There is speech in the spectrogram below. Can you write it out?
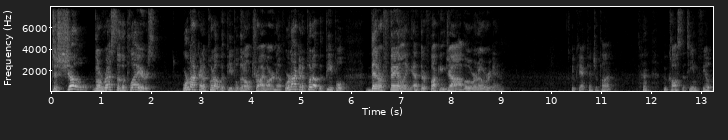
to show the rest of the players we're not going to put up with people that don't try hard enough. We're not going to put up with people that are failing at their fucking job over and over again. Who can't catch a punt? Who cost the team field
